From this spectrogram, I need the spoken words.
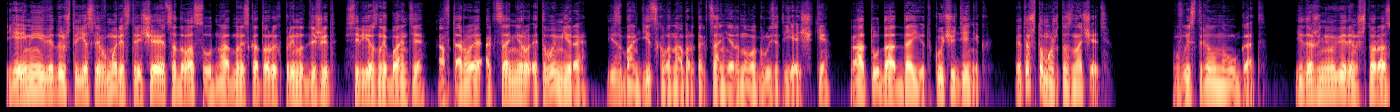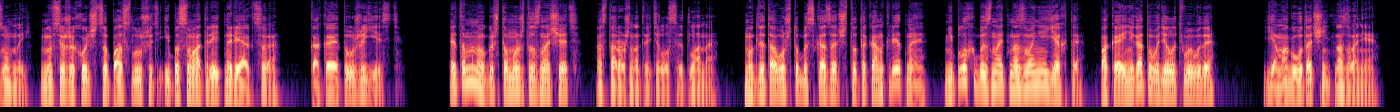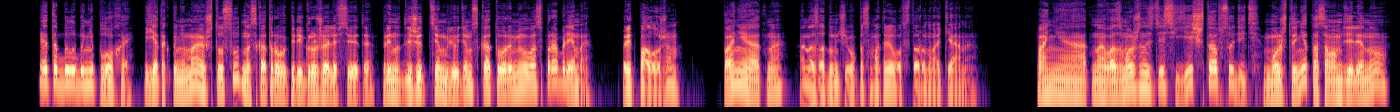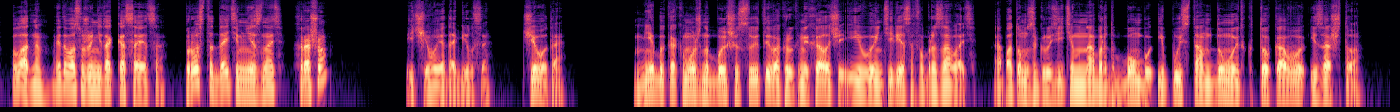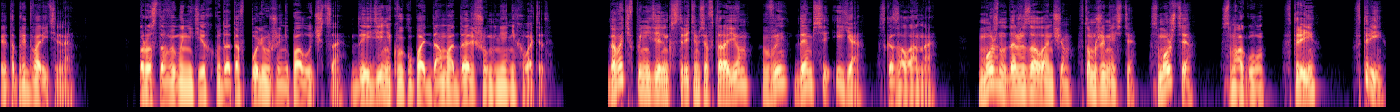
Я имею в виду, что если в море встречаются два судна, одно из которых принадлежит серьезной банде, а второе — акционеру этого мира, из бандитского на борт акционерного грузят ящики, а оттуда отдают кучу денег. Это что может означать? Выстрел наугад. И даже не уверен, что разумный, но все же хочется послушать и посмотреть на реакцию. Какая-то уже есть. «Это много что может означать», — осторожно ответила Светлана. «Но для того, чтобы сказать что-то конкретное, Неплохо бы знать название яхты, пока я не готова делать выводы. Я могу уточнить название. Это было бы неплохо. я так понимаю, что судно, с которого перегружали все это, принадлежит тем людям, с которыми у вас проблемы. Предположим. Понятно. Она задумчиво посмотрела в сторону океана. «Понятно. Возможно, здесь есть что обсудить. Может, и нет на самом деле, но... Ладно, это вас уже не так касается. Просто дайте мне знать, хорошо?» И чего я добился? Чего-то. Мне бы как можно больше суеты вокруг Михалыча и его интересов образовать, а потом загрузить им на борт бомбу и пусть там думают, кто кого и за что. Это предварительно. Просто выманить их куда-то в поле уже не получится, да и денег выкупать дома дальше у меня не хватит. «Давайте в понедельник встретимся втроем, вы, Демси и я», — сказала она. «Можно даже за ланчем, в том же месте. Сможете?» «Смогу. В три?» «В три.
